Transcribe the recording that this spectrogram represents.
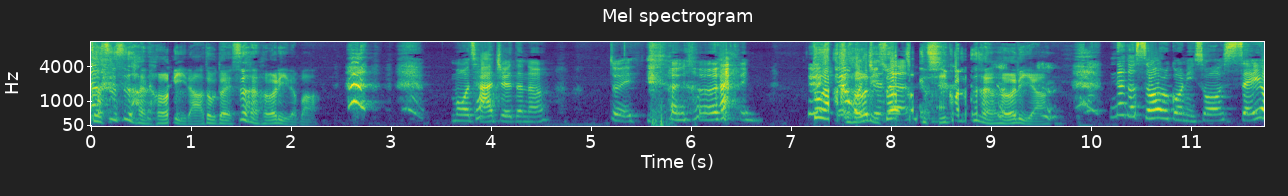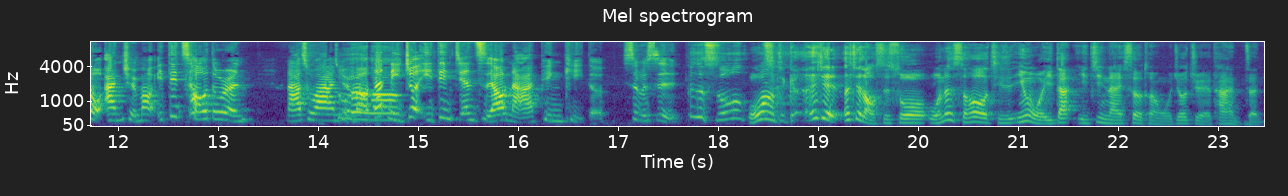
可是是很合理的、啊，对不对？是很合理的吧？抹茶觉得呢？对，很合理。对啊，很合理。虽然说很奇怪，但是很合理啊。那个时候如果你说谁有安全帽，一定超多人拿出安全帽，那你就一定坚持要拿 Pinky 的，是不是？那个时候我忘记，而且而且老实说，我那时候其实因为我一旦一进来社团，我就觉得他很正，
